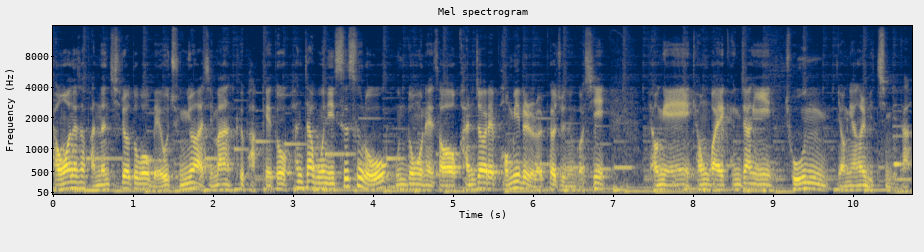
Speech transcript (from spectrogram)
병원에서 받는 치료도 매우 중요하지만 그 밖에도 환자분이 스스로 운동을 해서 관절의 범위를 넓혀주는 것이 병의 경과에 굉장히 좋은 영향을 미칩니다.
